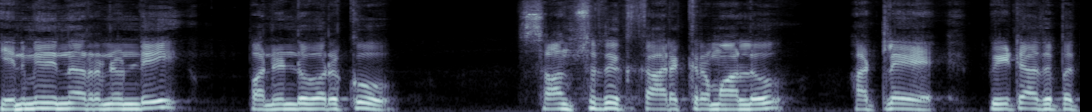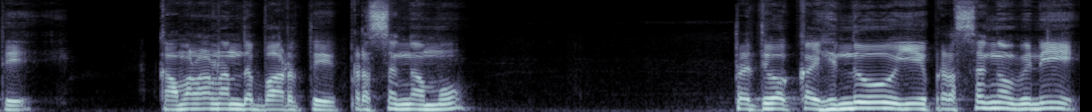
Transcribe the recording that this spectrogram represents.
ఎనిమిదిన్నర నుండి పన్నెండు వరకు సాంస్కృతిక కార్యక్రమాలు అట్లే పీఠాధిపతి కమలానంద భారతి ప్రసంగము. ప్రతి ఒక్క హిందువు ఈ ప్రసంగం విని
